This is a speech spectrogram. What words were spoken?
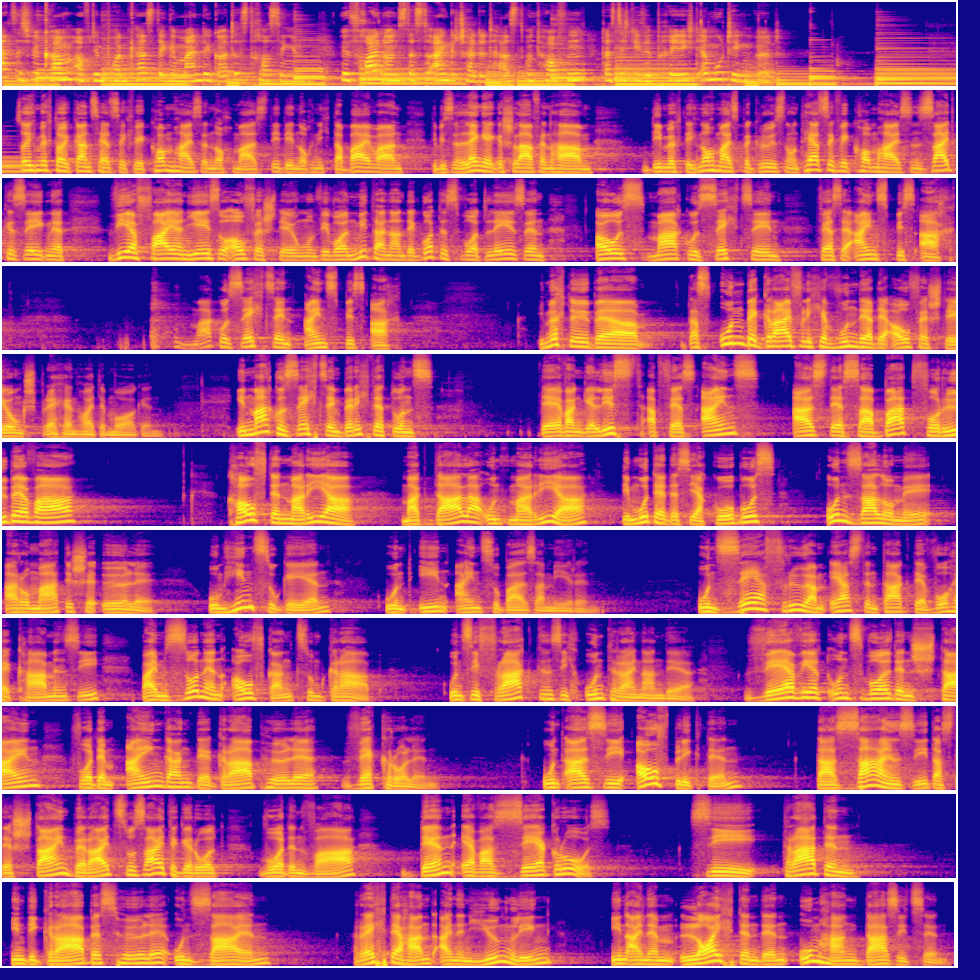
Herzlich willkommen auf dem Podcast der Gemeinde Gottes Trossingen. Wir freuen uns, dass du eingeschaltet hast und hoffen, dass dich diese Predigt ermutigen wird. So, ich möchte euch ganz herzlich willkommen heißen nochmals. Die, die noch nicht dabei waren, die ein bisschen länger geschlafen haben, die möchte ich nochmals begrüßen und herzlich willkommen heißen. Seid gesegnet. Wir feiern Jesu Auferstehung und wir wollen miteinander Gottes Wort lesen aus Markus 16, Verse 1 bis 8. Markus 16, 1 bis 8. Ich möchte über das unbegreifliche Wunder der Auferstehung sprechen heute Morgen. In Markus 16 berichtet uns der Evangelist ab Vers 1, als der Sabbat vorüber war, kauften Maria Magdala und Maria, die Mutter des Jakobus, und Salome aromatische Öle um hinzugehen und ihn einzubalsamieren. Und sehr früh am ersten Tag der Woche kamen sie beim Sonnenaufgang zum Grab. Und sie fragten sich untereinander, wer wird uns wohl den Stein vor dem Eingang der Grabhöhle wegrollen? Und als sie aufblickten, da sahen sie, dass der Stein bereits zur Seite gerollt worden war, denn er war sehr groß. Sie traten in die Grabeshöhle und sahen rechte Hand einen Jüngling in einem leuchtenden Umhang dasitzen.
